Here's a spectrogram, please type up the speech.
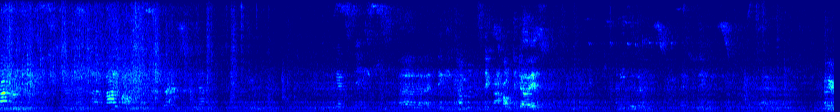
Uh, volleyball. Yes, it is. Uh, I think it comes with the stick. I hope it does. I need scissors. Come here.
